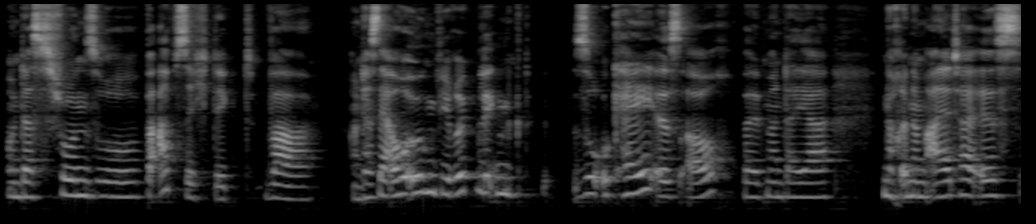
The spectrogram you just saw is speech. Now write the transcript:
und das schon so beabsichtigt war. Und dass er auch irgendwie rückblickend so okay ist auch, weil man da ja noch in einem Alter ist,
